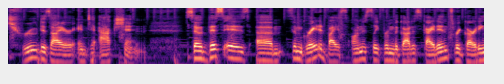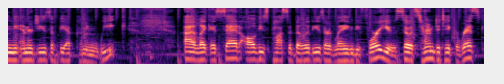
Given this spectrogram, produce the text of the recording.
true desire into action. So this is um, some great advice, honestly, from the Goddess Guidance regarding the energies of the upcoming week. Uh, like I said, all these possibilities are laying before you. So it's time to take a risk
